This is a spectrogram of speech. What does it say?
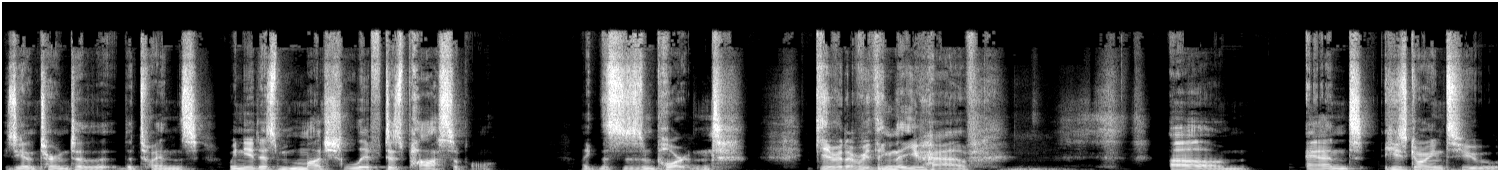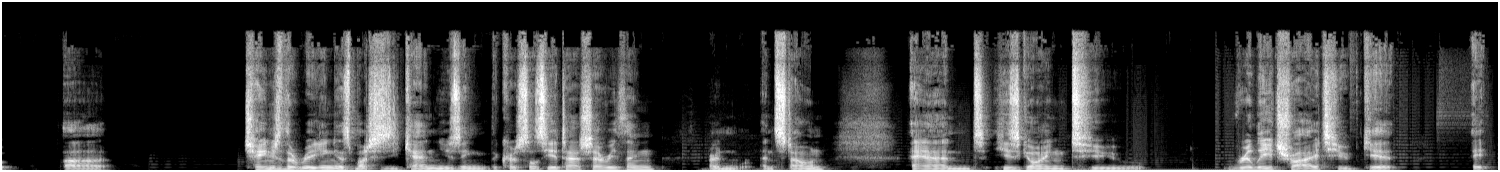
He's going to turn to the, the twins. We need as much lift as possible. Like, this is important. Give it everything that you have. Um, and he's going to uh, change the rigging as much as he can using the crystals he attached to everything and, and stone. And he's going to really try to get it,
